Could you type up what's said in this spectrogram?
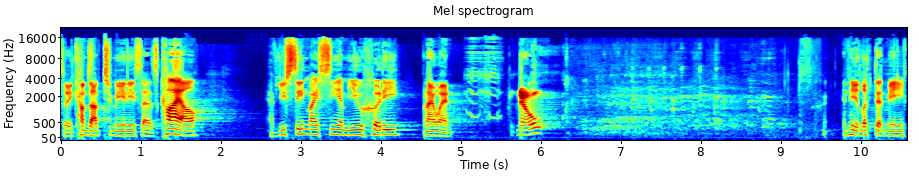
So he comes up to me and he says, Kyle, have you seen my CMU hoodie? And I went, no. and he looked at me,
